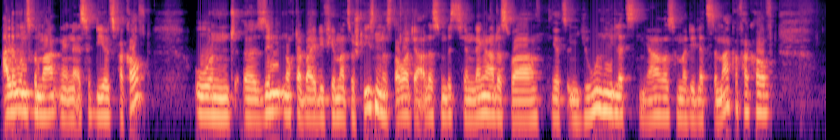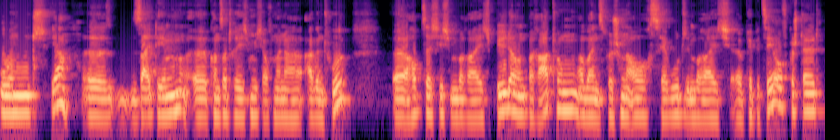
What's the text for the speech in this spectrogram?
alle unsere Marken in Asset Deals verkauft und äh, sind noch dabei, die Firma zu schließen. Das dauert ja alles ein bisschen länger. Das war jetzt im Juni letzten Jahres, haben wir die letzte Marke verkauft und ja, äh, seitdem äh, konzentriere ich mich auf meine Agentur, äh, hauptsächlich im Bereich Bilder und Beratung, aber inzwischen auch sehr gut im Bereich äh, PPC aufgestellt.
